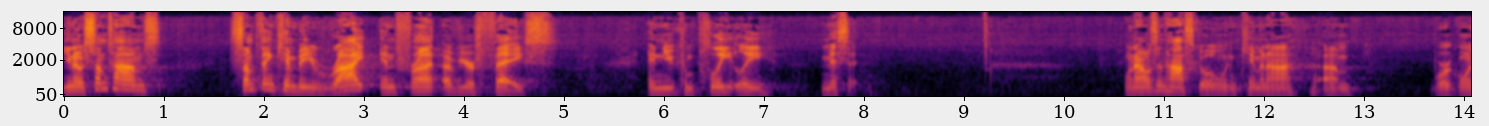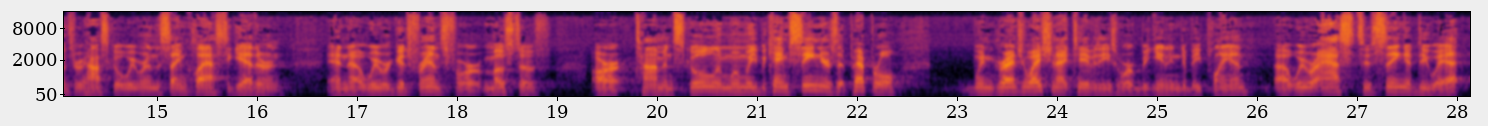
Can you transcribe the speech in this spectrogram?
You know, sometimes something can be right in front of your face and you completely miss it. When I was in high school, when Kim and I um, were going through high school, we were in the same class together, and, and uh, we were good friends for most of our time in school. And when we became seniors at Pepperell, when graduation activities were beginning to be planned, uh, we were asked to sing a duet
